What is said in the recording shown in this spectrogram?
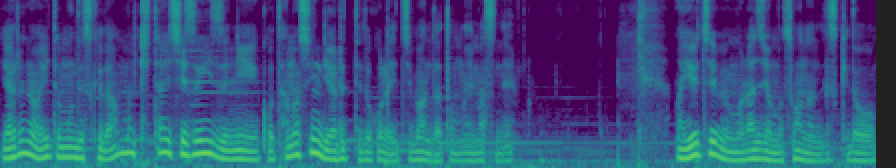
やるのはいいと思うんですけどあんま期待しすぎずにこう楽しんでやるってところが一番だと思いますね。まあ、YouTube もラジオもそうなんですけど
